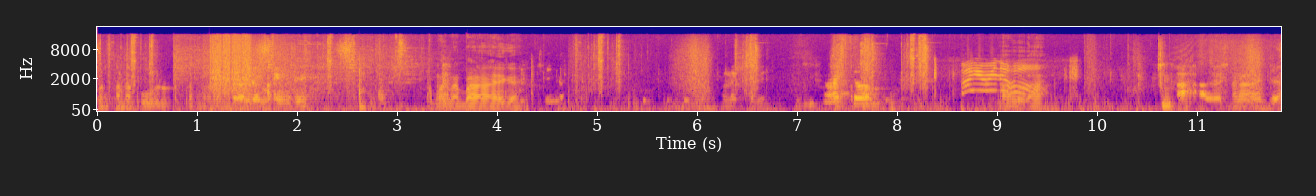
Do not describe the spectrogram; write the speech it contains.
Pertanda buruk? Udah main sih. Mana bahaya gak? Like tuh. Allah Ah, alasan aja.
